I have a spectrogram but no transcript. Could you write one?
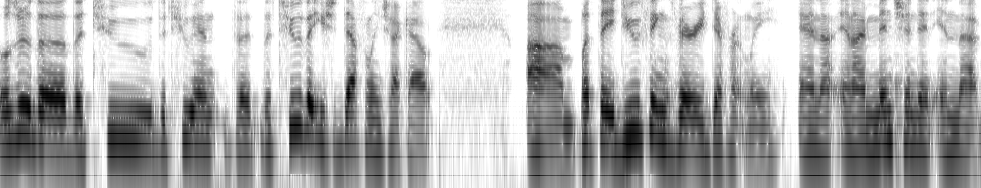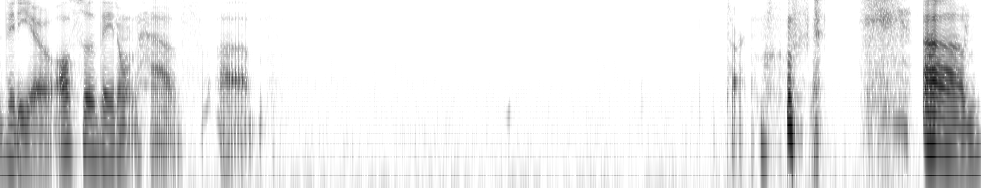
Those are the the two the two and the, the two that you should definitely check out. Um, but they do things very differently, and uh, and I mentioned it in that video. Also, they don't have dark mode. um,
